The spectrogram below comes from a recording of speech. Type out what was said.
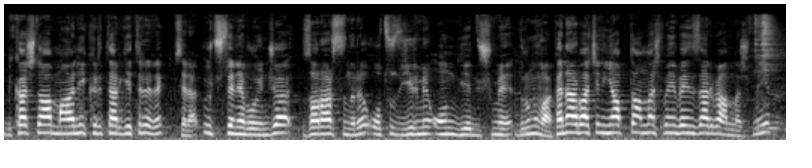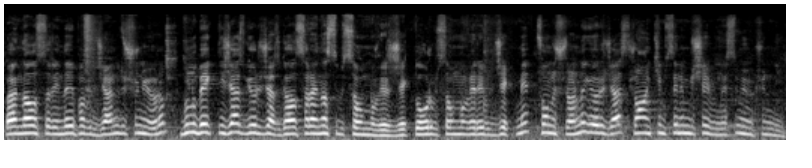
birkaç daha mali kriter getirerek mesela 3 sene boyunca zarar sınırı 30 20 10 diye düşme durumu var. Fenerbahçe'nin yaptığı anlaşmaya benzer bir anlaşmayı ben Galatasaray'ın da yapabileceğini düşünüyorum. Bunu bekleyeceğiz, göreceğiz. Galatasaray nasıl bir savunma verecek, doğru bir savunma verebilecek mi? Sonuçlarını göreceğiz. Şu an kimsenin bir şey bilmesi mümkün değil.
